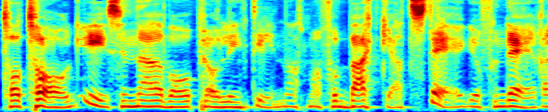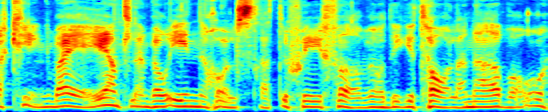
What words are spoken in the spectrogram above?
tar tag i sin närvaro på LinkedIn, att man får backa ett steg och fundera kring vad är egentligen vår innehållsstrategi för vår digitala närvaro.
